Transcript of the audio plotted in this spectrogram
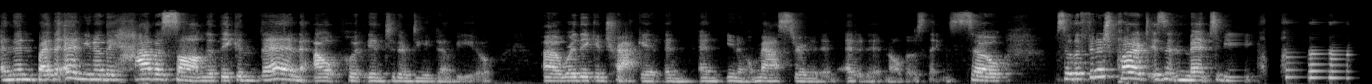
and then by the end you know they have a song that they can then output into their daw uh, where they can track it and and you know master it and edit it and all those things. So so the finished product isn't meant to be perfect.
